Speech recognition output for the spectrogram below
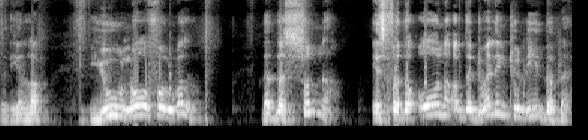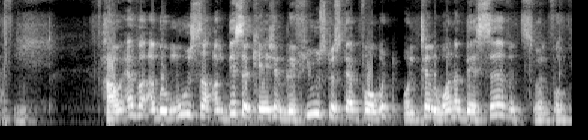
radiyallahu anhu, you know full well that the sunnah is for the owner of the dwelling to lead the prayer. However, Abu Musa on this occasion refused to step forward until one of their servants went forward.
